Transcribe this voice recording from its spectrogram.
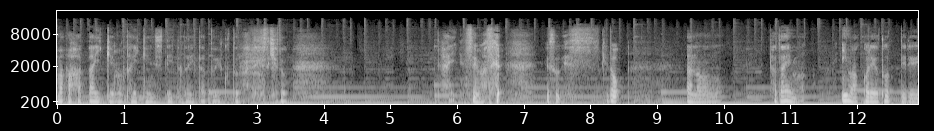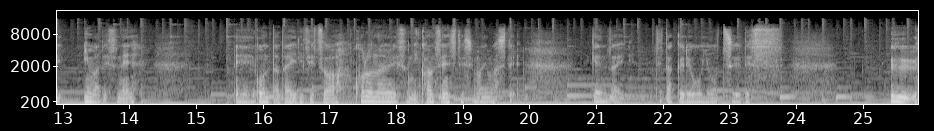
まあアハ体験を体験していただいたということなんですけど。はいすいません。嘘ですけどあのただいま今これを撮ってる今ですねえー、ゴンタ代理実はコロナウイルスに感染してしまいまして現在自宅療養中です。うー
